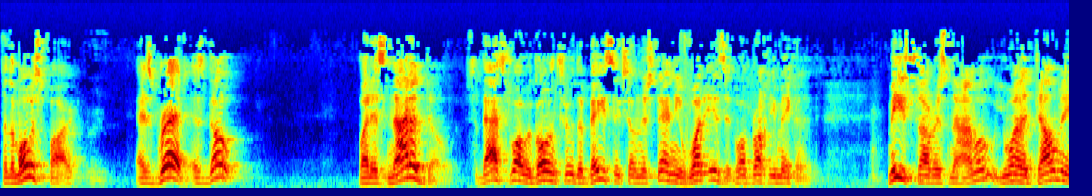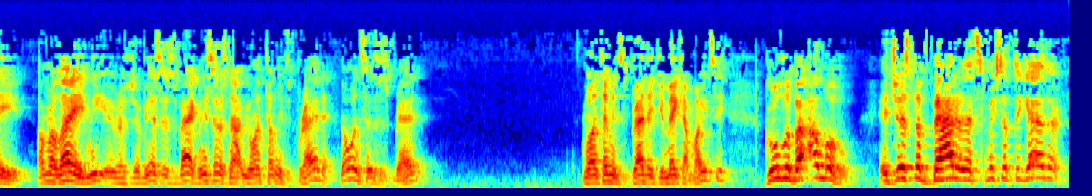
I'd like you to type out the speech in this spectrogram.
for the most part, as bread, as dough. But it's not a dough. So that's why we're going through the basics understanding what is it, what bracha you make on it. Me saris namu, you want to tell me, Amalei, me, Rabbi says back, me saris namu, you want to tell me it's bread? No one says it's bread. You want to tell me it's bread that you make a mitzi? Gula ba'almahu. It's just a batter that's mixed up together.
